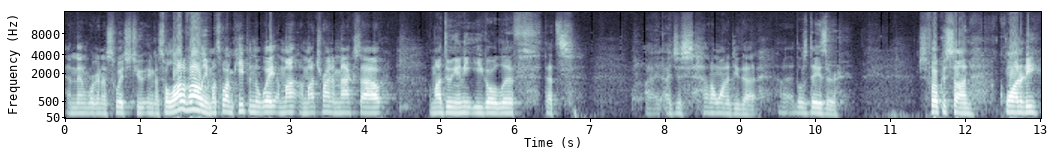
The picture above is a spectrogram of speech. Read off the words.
And then we're going to switch to incline. So a lot of volume. That's why I'm keeping the weight. I'm not, I'm not trying to max out. I'm not doing any ego lifts. That's, I, I just, I don't want to do that. Uh, those days are just focus on quantity.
